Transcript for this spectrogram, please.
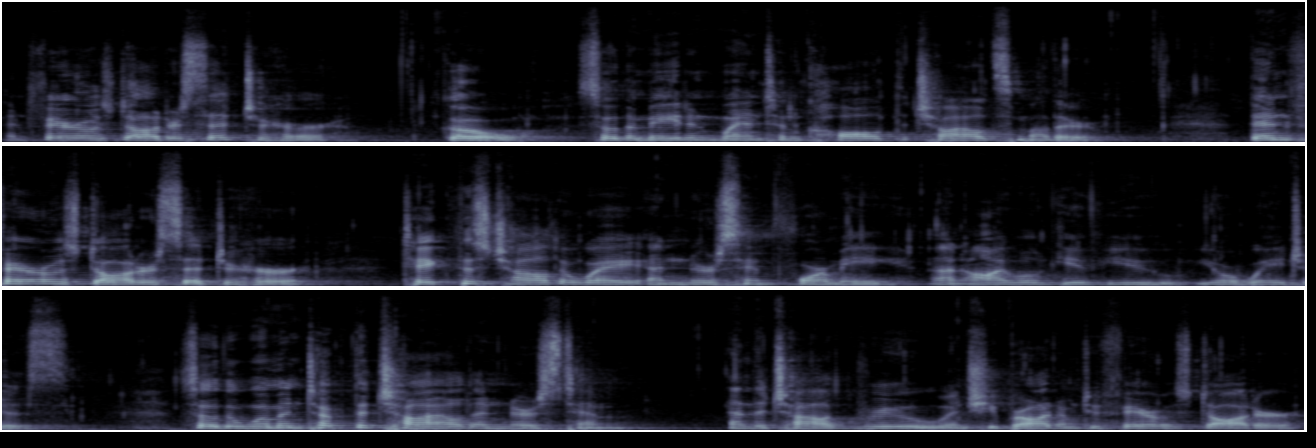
And Pharaoh's daughter said to her, Go. So the maiden went and called the child's mother. Then Pharaoh's daughter said to her, Take this child away and nurse him for me, and I will give you your wages. So the woman took the child and nursed him. And the child grew, and she brought him to Pharaoh's daughter,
